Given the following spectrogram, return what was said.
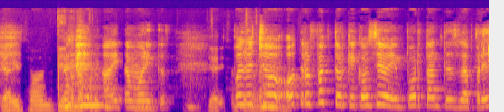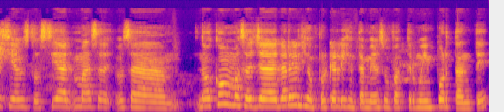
Jason tiene una. Ay, tan bonitos. Jason Pues de una- hecho, otro factor que considero importante es la presión social, más, o sea, no como más allá de la religión, porque la religión también es un factor muy importante,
